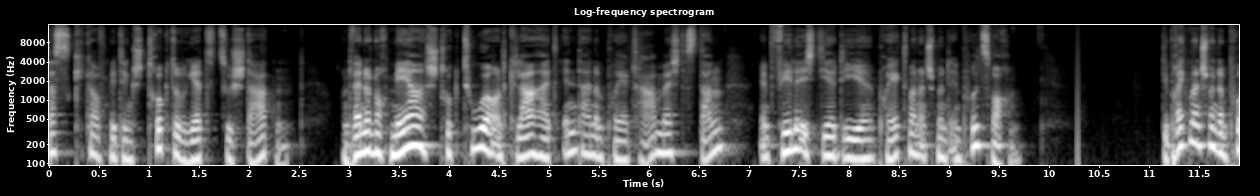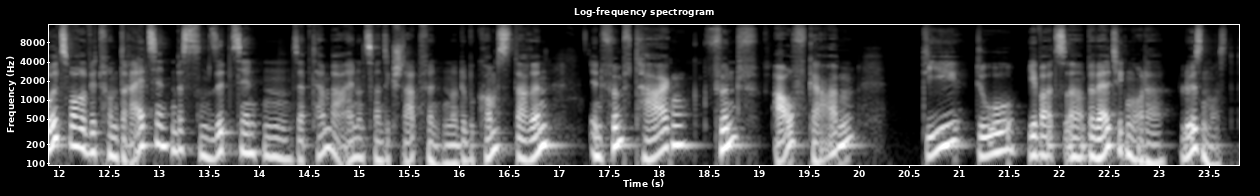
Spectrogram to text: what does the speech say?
das Kickoff-Meeting strukturiert zu starten. Und wenn du noch mehr Struktur und Klarheit in deinem Projekt haben möchtest, dann empfehle ich dir die Projektmanagement Impulswochen. Die Projektmanagement Impulswoche wird vom 13. bis zum 17. September 21 stattfinden und du bekommst darin in fünf Tagen fünf Aufgaben, die du jeweils äh, bewältigen oder lösen musst.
